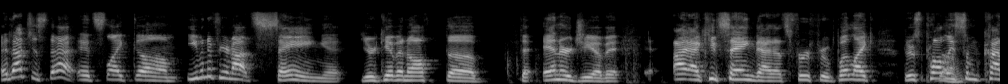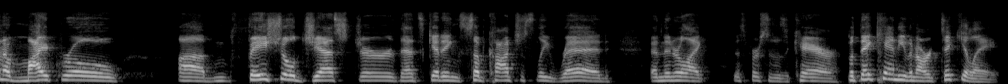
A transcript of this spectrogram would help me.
and not just that it's like um even if you're not saying it you're giving off the the energy of it i, I keep saying that that's fruit fruit but like there's probably No. some kind of micro um facial gesture that's getting subconsciously read and then they're like this person doesn't care but they can't even articulate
